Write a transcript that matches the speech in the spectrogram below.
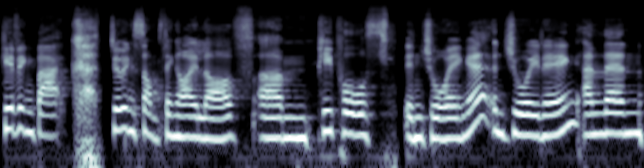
giving back, doing something I love, um, people enjoying it and joining. And then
